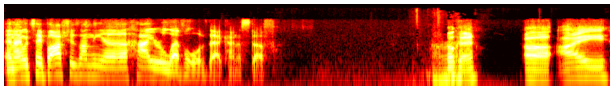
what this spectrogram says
And I would say Bosch is on the uh, higher level of that kind of stuff. Okay. Uh, I.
